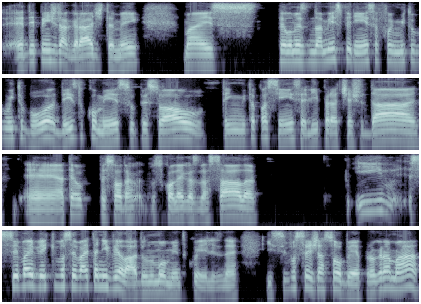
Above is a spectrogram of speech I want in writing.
É, depende da grade também, mas pelo menos na minha experiência, foi muito, muito boa, desde o começo, o pessoal tem muita paciência ali para te ajudar, é, até o pessoal da, dos colegas da sala, e você vai ver que você vai estar tá nivelado no momento com eles, né? E se você já souber programar,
